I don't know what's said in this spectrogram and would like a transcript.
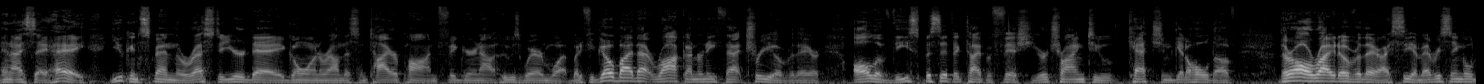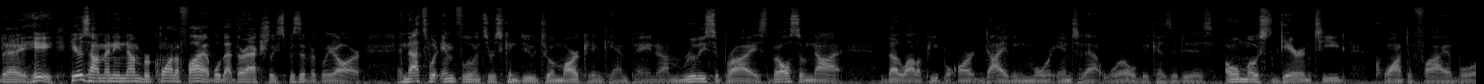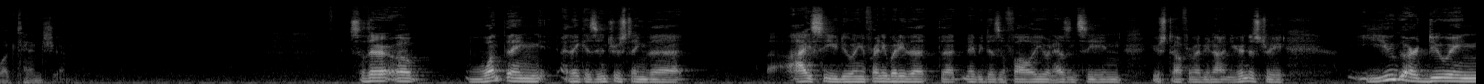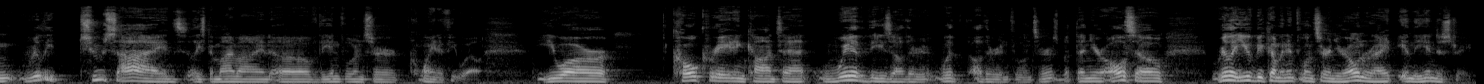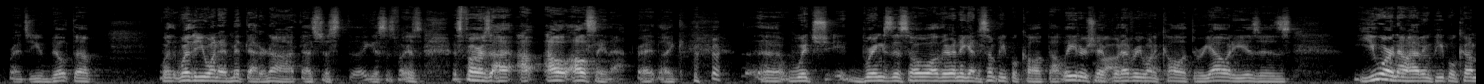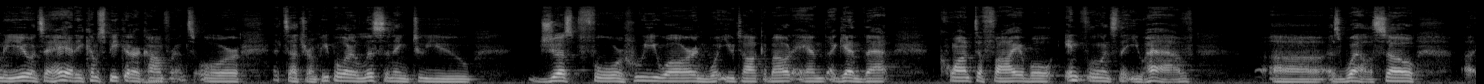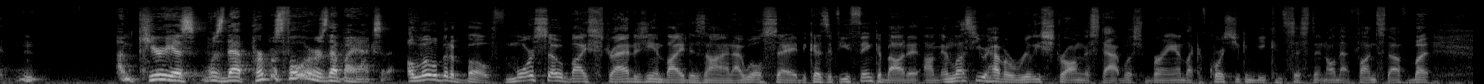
and I say, hey, you can spend the rest of your day going around this entire pond figuring out who's wearing what. But if you go by that rock underneath that tree over there, all of these specific type of fish you're trying to catch and get a hold of, they're all right over there. I see them every single day. Hey, here's how many number quantifiable that there actually specifically are. And that's what influencers can do to a marketing campaign. And I'm really surprised, but also not that a lot of people aren't diving more into that world because it is almost guaranteed quantifiable attention. So there, uh, one thing I think is interesting that I see you doing, and for anybody that that maybe doesn't follow you and hasn't seen your stuff, or maybe not in your industry, you are doing really two sides, at least in my mind, of the influencer coin, if you will. You are co-creating content with these other with other influencers, but then you're also really you've become an influencer in your own right in the industry, right? So you've built up whether, whether you want to admit that or not. That's just I guess as far as as far as I, I will I'll say that right, like. Uh, which brings this whole other and again some people call it thought leadership right, whatever you right. want to call it the reality is is you are now having people come to you and say hey eddie come speak at our mm-hmm. conference or etc and people are listening to you just for who you are and what you talk about, and again, that quantifiable influence that you have uh, as well. So, uh, I'm curious, was that purposeful or is that by accident? A little bit of both. More so by strategy and by design, I will say, because if you think about it, um, unless you have a really strong established brand, like of course you can be consistent and all that fun stuff, but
